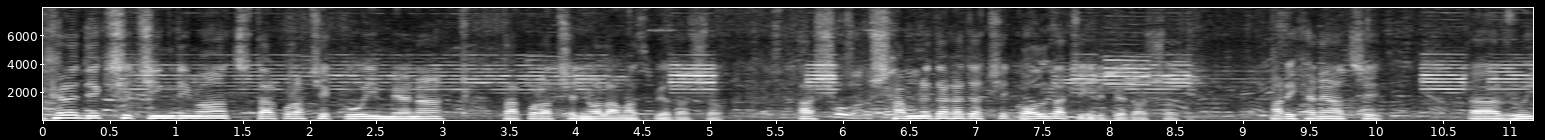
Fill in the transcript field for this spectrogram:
এখানে দেখছি চিংড়ি মাছ তারপর আছে কই মেনা তারপর আছে নলা মাছ প্রিয় দর্শক। আর সামনে দেখা যাচ্ছে গলদা চিংড়ি প্রিয় দর্শক। আর এখানে আছে আহ, রুই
